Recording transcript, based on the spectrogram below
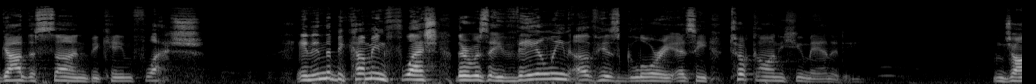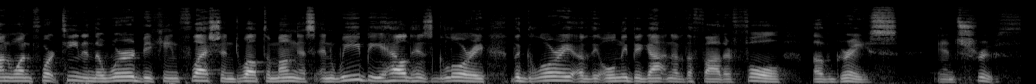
God the Son became flesh. And in the becoming flesh, there was a veiling of his glory as he took on humanity. In John 1:14, and the word became flesh and dwelt among us, and we beheld his glory, the glory of the only begotten of the Father, full of grace and truth.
